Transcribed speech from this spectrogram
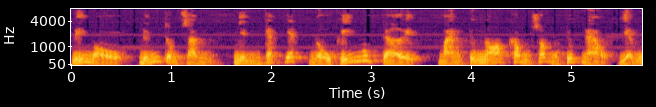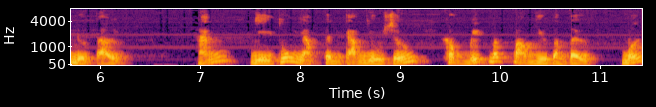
Lý mộ đứng trong sân, nhìn cách dách nộ khí ngút trời, mang chúng nó không sót một chút nào dẫn đường tới. Hắn vì thu nhập tình cảm vui sướng, không biết mất bao nhiêu tâm tư, mới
